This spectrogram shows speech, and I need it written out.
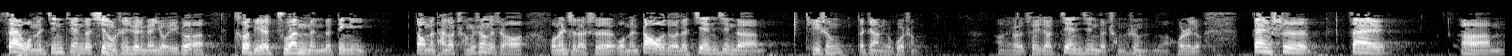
在我们今天的系统神学里面有一个特别专门的定义。当我们谈到成圣的时候，我们指的是我们道德的渐进的提升的这样的一个过程。啊，所以叫渐进的成圣，对吧？或者有，但是在呃。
